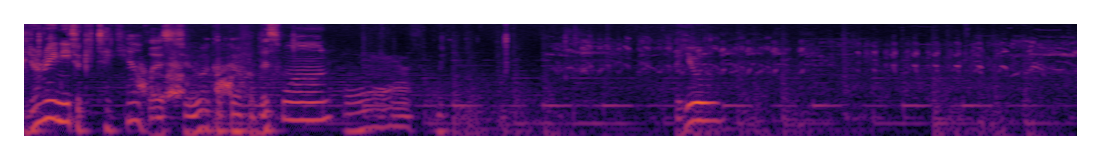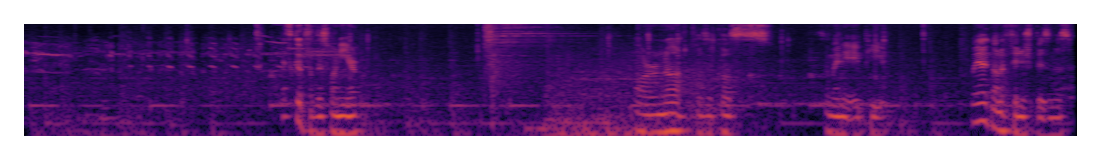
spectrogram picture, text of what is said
I don't really need to take care of those two. I could go for this one, or for you. Let's go for this one here. Or not, because it costs so many AP. We are gonna finish business.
